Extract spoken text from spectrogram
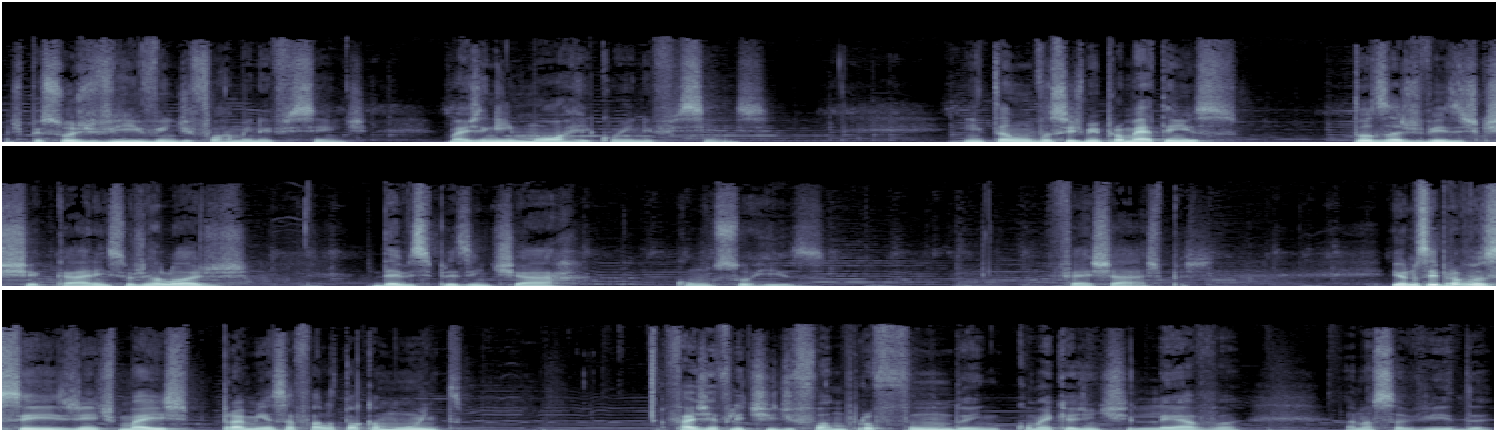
As pessoas vivem de forma ineficiente, mas ninguém morre com ineficiência. Então vocês me prometem isso? Todas as vezes que checarem seus relógios, deve se presentear com um sorriso. Fecha aspas. Eu não sei para vocês, gente, mas para mim essa fala toca muito. Faz refletir de forma profunda em como é que a gente leva a nossa vida,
